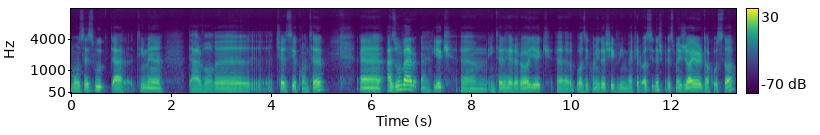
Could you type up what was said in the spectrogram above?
موزس بود در تیم در واقع چلسی کنته. از اون ور یک اینتر هررا یک بازیکنی داشت یک وین بک راستی داشت به اسم ژایر داکوستا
